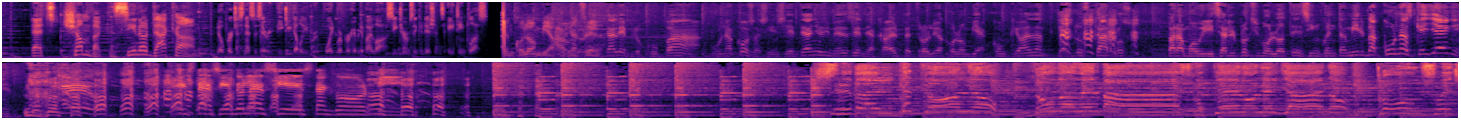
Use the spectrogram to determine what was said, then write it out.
That's chumbacasino.com. No purchase necessary. BGW. Void were prohibited by law. See terms and conditions. 18 plus. En Colombia, Jorge Alfredo. Ahorita le preocupa una cosa. Si en siete años y medio se le acaba el petróleo a Colombia, ¿con qué van a tirar los carros para movilizar el próximo lote de 50 mil vacunas que lleguen? Está haciendo la siesta, Gordy.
